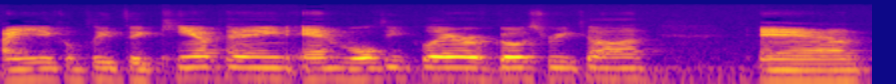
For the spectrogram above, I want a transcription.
I need to complete the campaign and multiplayer of Ghost Recon, and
